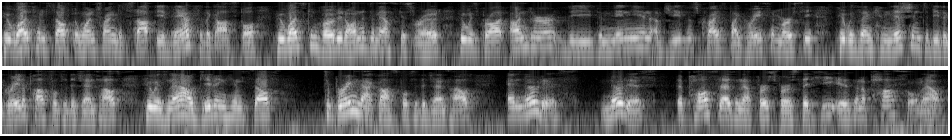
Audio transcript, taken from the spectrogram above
who was himself the one trying to stop the advance of the gospel, who was converted on the Damascus Road, who was brought under the dominion of Jesus Christ by grace and mercy, who was then commissioned to be the great apostle to the Gentiles, who is now giving himself to bring that gospel to the Gentiles. And notice, notice that Paul says in that first verse that he is an apostle. Now,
